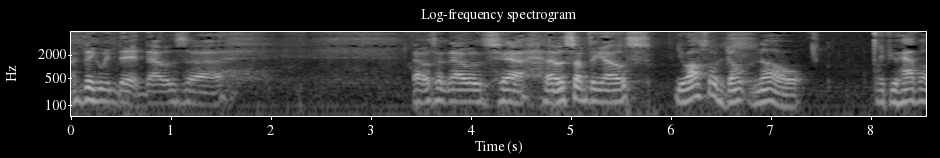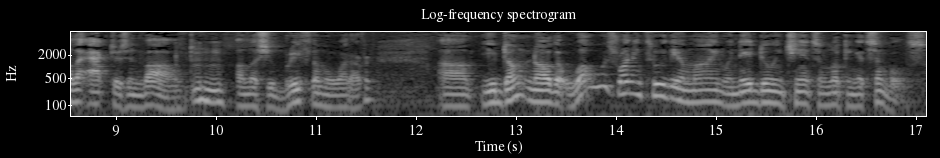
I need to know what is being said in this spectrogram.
I think we did. That was. uh That was. That was. Yeah. That was something else. You also don't know if you have other actors involved, unless you brief them or whatever. Um, you don't know that what was running through their mind when they're doing chants and looking at symbols.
